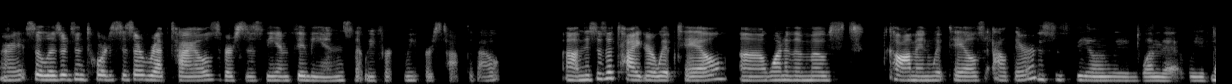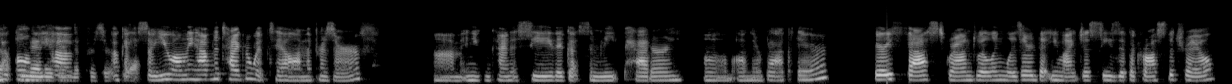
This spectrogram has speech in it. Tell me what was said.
All right, so lizards and tortoises are reptiles versus the amphibians that we, we first talked about. Um, this is a tiger whiptail, uh, one of the most common whiptails out there. This is the only one that we've documented have, in the preserve. Okay, so you only have the tiger whiptail on the preserve. Um, and you can kind of see they've got some neat pattern um, on their back there. Very fast ground dwelling lizard that you might just see zip across the trail.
